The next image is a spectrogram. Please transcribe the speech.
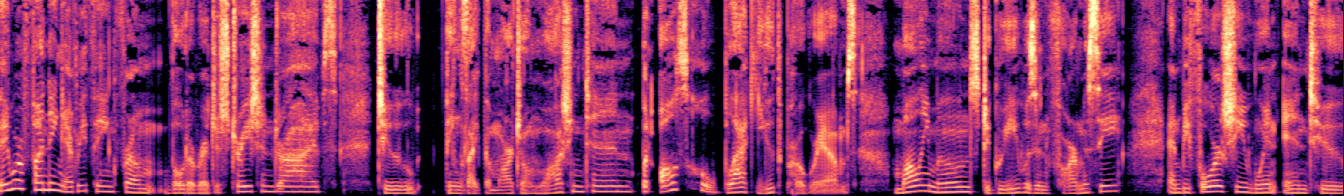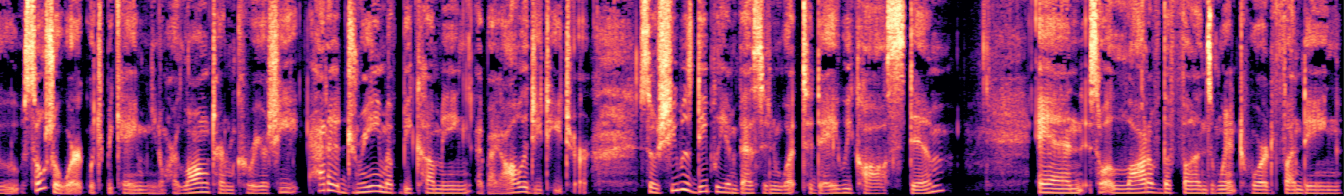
They were funding everything from voter registration drives to things like the March on Washington, but also black youth programs. Mollie Moon's degree was in pharmacy, and before she went into social work, which became, you know, her long-term career, she had a dream of becoming a biology teacher. So she was deeply invested in what today we call STEM. And so a lot of the funds went toward funding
